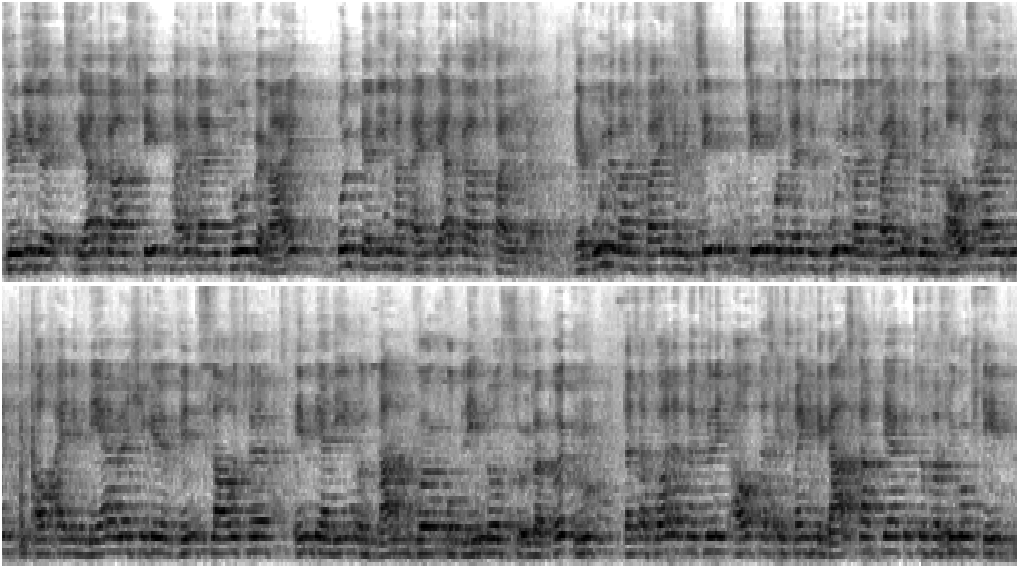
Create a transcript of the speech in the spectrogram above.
Für dieses Erdgas stehen Pipelines schon bereit und Berlin hat einen Erdgasspeicher. Der Grunewaldspeicher mit 10%, 10 des Grunewaldspeichers würden ausreichen, auch eine mehrwöchige Windflaute in Berlin und Brandenburg problemlos zu überbrücken. Das erfordert natürlich auch, dass entsprechende Gaskraftwerke zur Verfügung stehen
